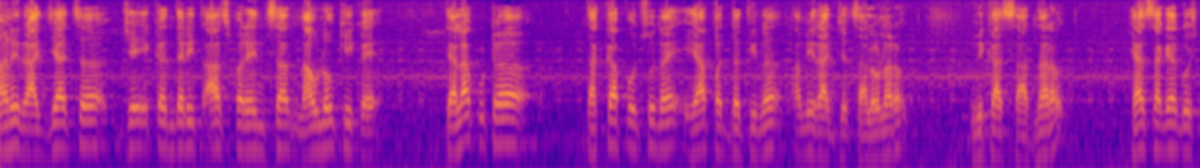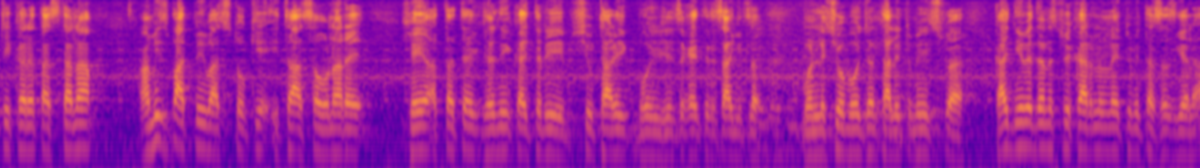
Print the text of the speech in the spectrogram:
आणि राज्याचं जे एकंदरीत आजपर्यंतचा नावलौकिक आहे त्याला कुठं धक्का पोचू नये ह्या पद्धतीनं आम्ही राज्य चालवणार आहोत विकास साधणार आहोत. ह्या सगळ्या गोष्टी करत असताना आम्हीच बातमी वाचतो की इथं असं होणार आहे. हे आता ते ज्यांनी काहीतरी शिवथाळी भोजनाचं काहीतरी सांगितलं म्हणलं शिवभोजन थाली तुम्ही स्व काय निवेदन स्वीकारलं नाही तुम्ही तसंच गेला.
